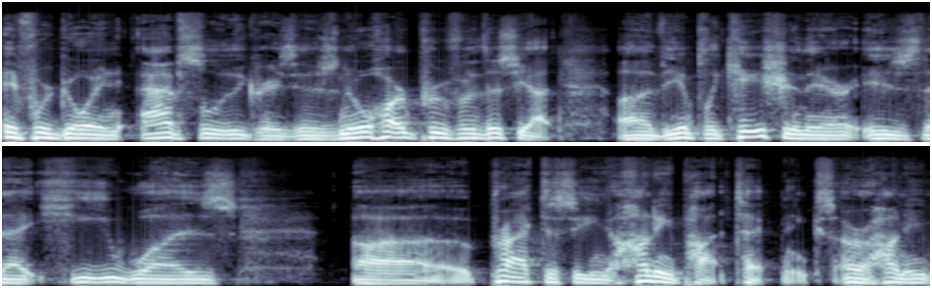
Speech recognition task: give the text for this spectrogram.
if we're going absolutely crazy, there's no hard proof of this yet. Uh, the implication there is that he was uh, practicing honeypot techniques or honey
